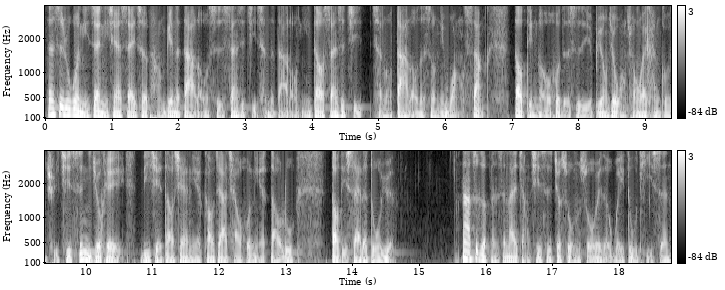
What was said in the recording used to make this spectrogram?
但是如果你在你现在塞车旁边的大楼是三十几层的大楼，你到三十几层楼大楼的时候，你往上到顶楼，或者是也不用就往窗外看过去，其实你就可以理解到现在你的高架桥或你的道路到底塞了多远。那这个本身来讲，其实就是我们所谓的维度提升。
